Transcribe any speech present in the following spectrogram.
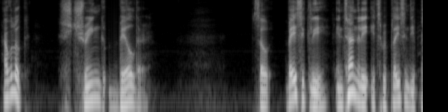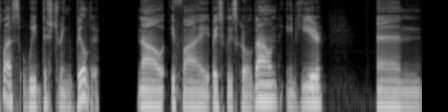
have a look, string builder. So basically, internally, it's replacing the plus with the string builder. Now, if I basically scroll down in here, and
